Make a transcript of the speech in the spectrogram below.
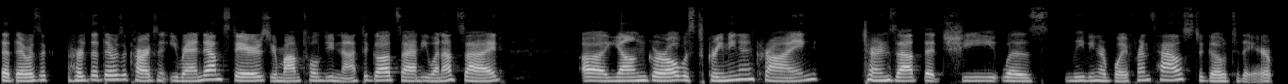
that there was a heard that there was a car accident. You ran downstairs. Your mom told you not to go outside. You went outside. A young girl was screaming and crying. Turns out that she was leaving her boyfriend's house to go to the air,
